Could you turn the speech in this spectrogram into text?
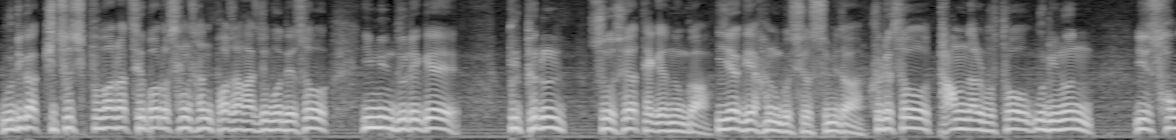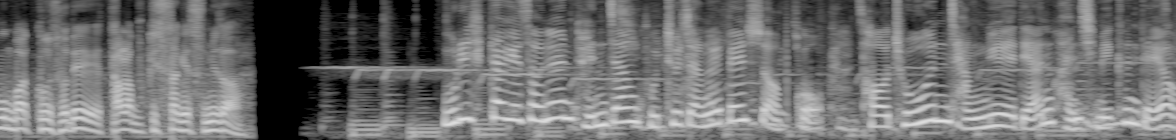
우리가 기초식품 하나 제대로 생산 보장하지 못해서 이민들에게 불편을 주어서야 되겠는가 이야기하는 것이었습니다. 그래서 다음 날부터 우리는 이 소금밭 건설에 달라붙기 시작했습니다. 우리 식탁에서는 된장, 고추장을 뺄 수 없고 더 좋은 장류에 대한 관심이 큰데요.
